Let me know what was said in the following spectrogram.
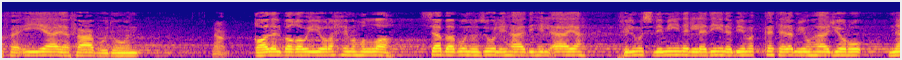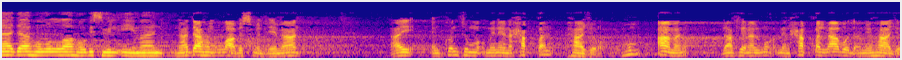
فإياي فاعبدون. نعم. قال البغوي رحمه الله سبب نزول هذه الآية في المسلمين الذين بمكة لم يهاجروا ناداهم الله باسم الإيمان. ناداهم الله باسم الإيمان. أي إن كنتم مؤمنين حقا هاجروا. هم آمنوا لكن المؤمن حقا لابد أن يهاجر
